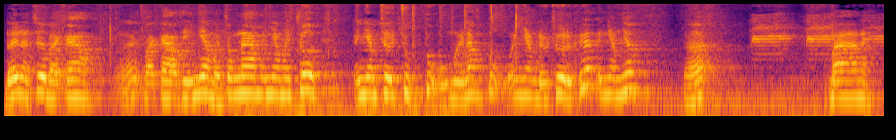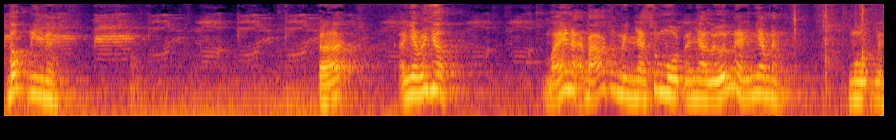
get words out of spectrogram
Đây là chơi bài cào. Đấy, bài cào thì anh em ở trong nam anh em hay chơi. Anh em chơi chục tụ 15 tụ anh em đều chơi được hết anh em nhé. Đấy. Ba này bốc đi này đấy, anh em thấy chưa? Máy lại báo cho mình nhà số 1 là nhà lớn này, anh em này. Một này.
